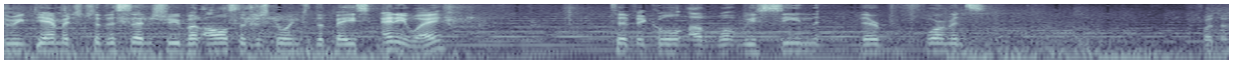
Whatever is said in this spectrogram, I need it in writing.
Doing damage to the sentry, but also just going to the base anyway. Typical of what we've seen their performance for the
